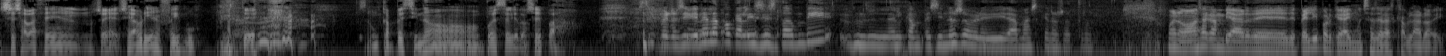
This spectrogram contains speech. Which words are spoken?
se sabe hacer, no sé, se abrir el Facebook. Este, un campesino puede ser que no sepa. Sí, pero si viene el apocalipsis zombie, el campesino sobrevivirá más que nosotros. Bueno, vamos a cambiar de, de peli porque hay muchas de las que hablar hoy.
